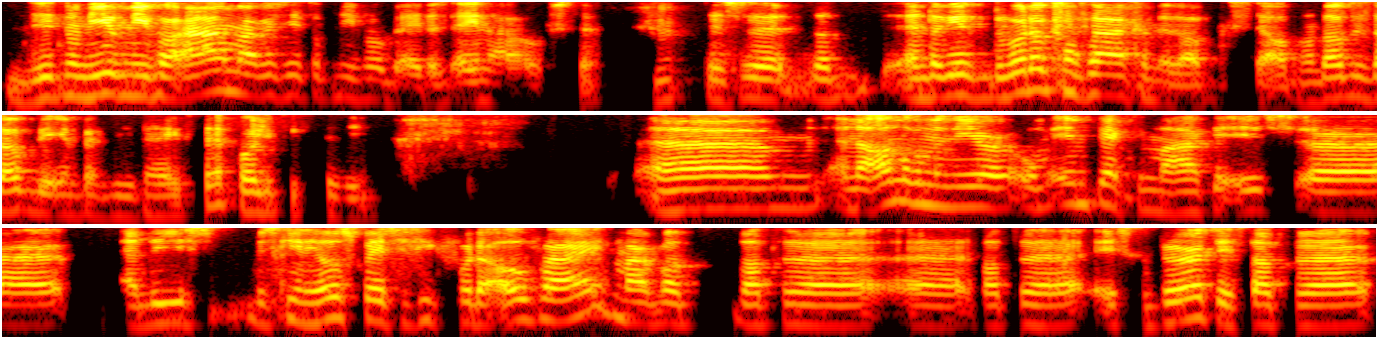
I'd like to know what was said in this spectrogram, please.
zitten nog niet op niveau A, maar we zitten op niveau B. Dat is het ene hoogste. Hm. Dus, uh, dat, en er, is, er worden ook geen vragen meer over gesteld, want dat is ook de impact die het heeft, hè, politiek gezien. Um, en een andere manier om impact te maken is uh, en die is misschien heel specifiek voor de overheid. Maar wat, wat, uh, wat is gebeurd is dat we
